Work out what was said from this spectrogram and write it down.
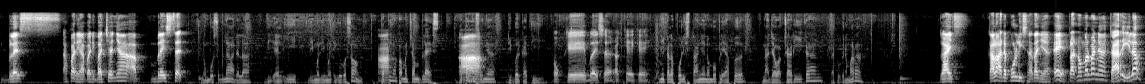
Bless apa ni apa ni bacanya blessed. Nombor sebenar adalah BLE 5530 ah. Tapi nampak macam blessed Atau Ah. maksudnya diberkati Okey, blazer. Okey, okey. Ni kalau polis tanya nombor plate apa Nak jawab cari kan Takut kena marah Guys, kalau ada polis nak tanya, "Eh, plat nomor mana?" Carilah.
